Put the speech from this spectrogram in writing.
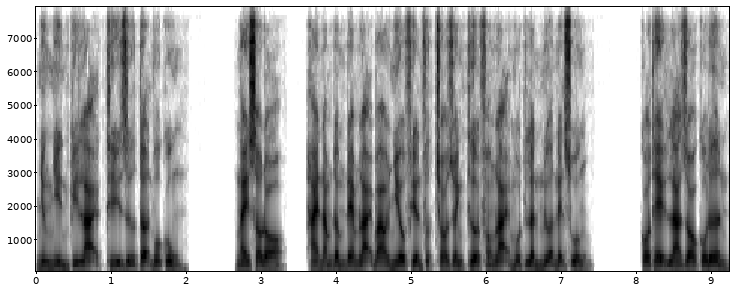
nhưng nhìn kỹ lại thì dữ tợn vô cùng. Ngay sau đó, hai nắm đấm đem lại bao nhiêu phiền phức cho doanh thừa phong lại một lần nữa nện xuống. Có thể là do cô đơn,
